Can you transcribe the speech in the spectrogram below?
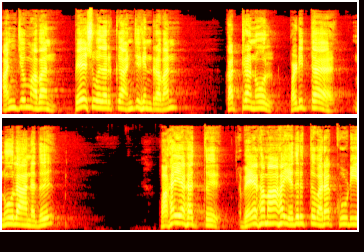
அஞ்சும் அவன் பேசுவதற்கு அஞ்சுகின்றவன். கற்ற நூல் படித்த நூலானது பகையகத்து வேகமாக எதிர்த்து வரக்கூடிய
